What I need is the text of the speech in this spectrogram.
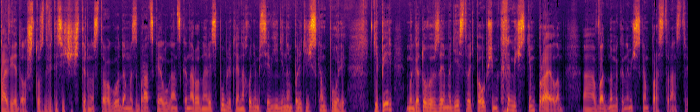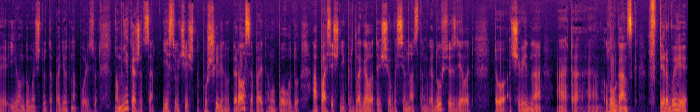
поведал, что с 2014 года мы с братской Луганской Народной Республикой находимся в едином политическом поле. Теперь мы готовы взаимодействовать по общим экономическим правилам а, в одном экономическом пространстве. И он думает, что это пойдет на пользу. Но мне кажется, если учесть, что Пушилин упирался по этому поводу, а Пасечник предлагал это еще в 2018 году все сделать, то, очевидно, это э, Луганск впервые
